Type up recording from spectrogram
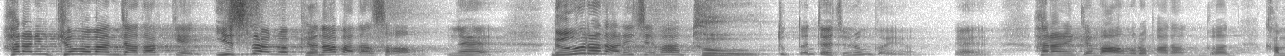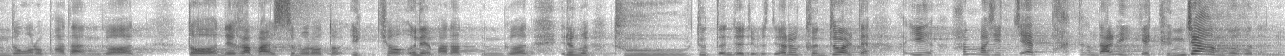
하나님 경험한 자답게 이스라엘로 변화받아서 네, 늘은 아니지만 툭툭 던져주는 거예요 예, 하나님께 마음으로 받은 것, 감동으로 받은 것, 또 내가 말씀으로 또 익혀 은혜 받았던 것 이런 걸 툭툭 던져주면서 여러분 건투할 때 이 한 맛이 째 탁탁 날리 이게 굉장한 거거든요.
